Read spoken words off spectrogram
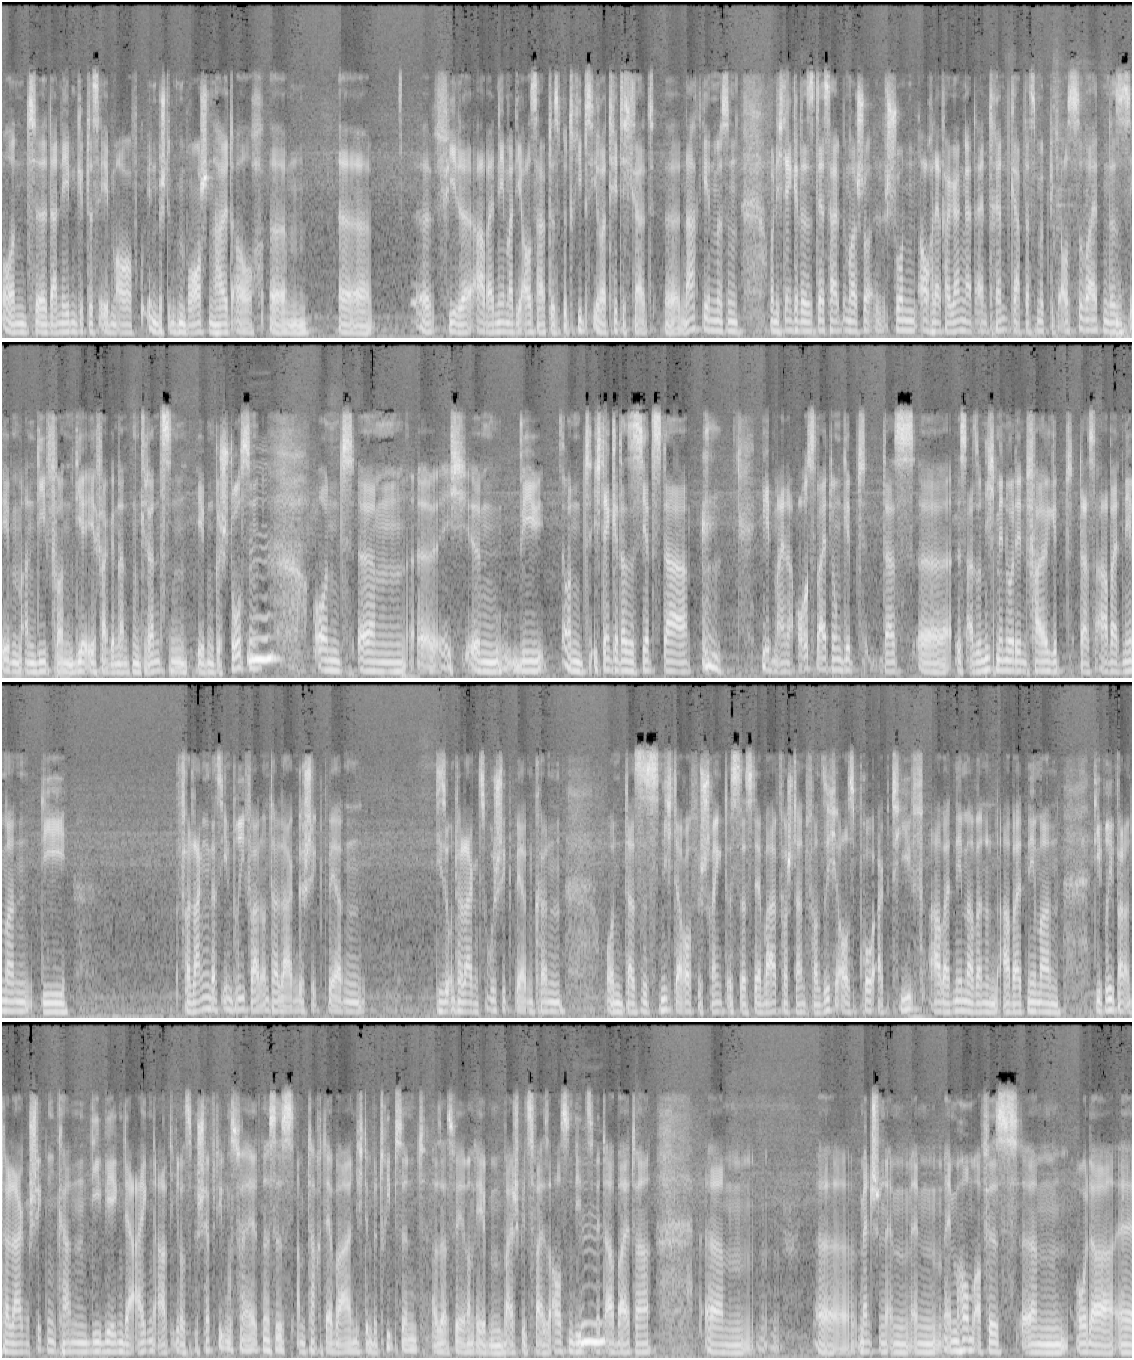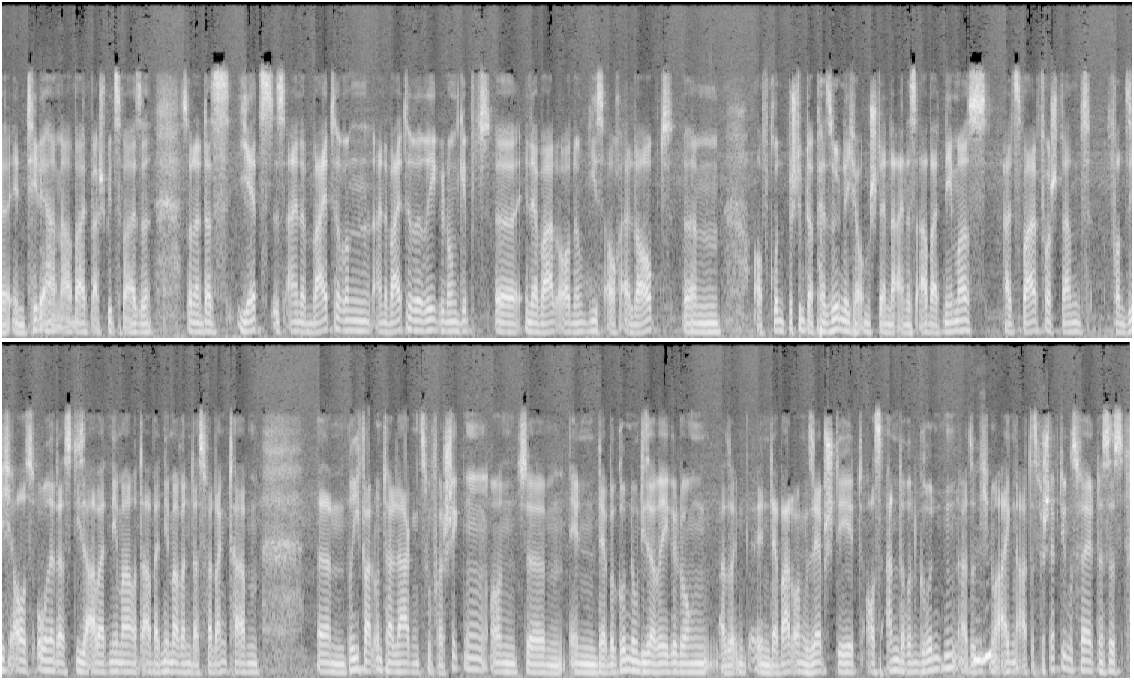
Und äh, daneben gibt es eben auch in bestimmten Branchen halt auch ähm, äh, viele Arbeitnehmer, die außerhalb des Betriebs ihrer Tätigkeit äh, nachgehen müssen. Und ich denke, dass es deshalb immer schon, schon auch in der Vergangenheit einen Trend gab, das möglich auszuweiten. Das ist eben an die von dir, Eva, genannten Grenzen eben gestoßen. Mhm. Und ähm, äh, ich, ähm, wie, und ich denke, dass es jetzt da eben eine Ausweitung gibt, dass äh, es also nicht mehr nur den Fall gibt, dass Arbeitnehmern, die verlangen, dass ihnen Briefwahlunterlagen geschickt werden, diese Unterlagen zugeschickt werden können und dass es nicht darauf beschränkt ist, dass der Wahlvorstand von sich aus proaktiv Arbeitnehmerinnen und Arbeitnehmern die Briefwahlunterlagen schicken kann, die wegen der Eigenart ihres Beschäftigungsverhältnisses am Tag der Wahl nicht im Betrieb sind. Also das wären eben beispielsweise Außendienstmitarbeiter, mhm. ähm, äh, Menschen im, im, im Homeoffice ähm, oder äh, in Teleheimarbeit beispielsweise, sondern dass jetzt es eine, weiteren, eine weitere Regelung gibt äh, in der Wahlordnung, die es auch erlaubt, ähm, aufgrund bestimmter persönlicher Umstände eines Arbeitnehmers als Wahlvorstand von sich aus, ohne dass diese Arbeitnehmer und Arbeitnehmerinnen das verlangt haben, ähm, Briefwahlunterlagen zu verschicken. Und ähm, in der Begründung dieser Regelung, also in, in, der Wahlordnung selbst steht, aus anderen Gründen, also mhm. nicht nur Eigenart des Beschäftigungsverhältnisses.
